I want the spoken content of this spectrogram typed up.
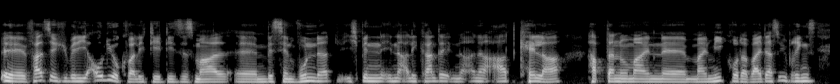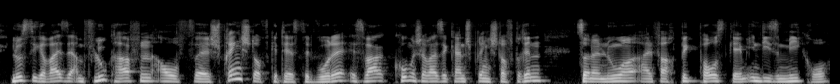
Äh, falls ihr euch über die Audioqualität dieses Mal äh, ein bisschen wundert, ich bin in Alicante in einer Art Keller, hab da nur mein, äh, mein Mikro dabei, das übrigens lustigerweise am Flughafen auf äh, Sprengstoff getestet wurde. Es war komischerweise kein Sprengstoff drin, sondern nur einfach Big Post Game in diesem Mikro.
